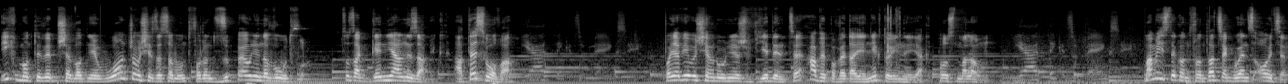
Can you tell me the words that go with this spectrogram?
ich motywy przewodnie łączą się ze sobą, tworząc zupełnie nowy utwór. Co za genialny zabieg. A te słowa pojawiły się również w jedynce, a wypowiada je nie kto inny jak Post Malone. Ma miejsce konfrontacja Gwen z ojcem.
